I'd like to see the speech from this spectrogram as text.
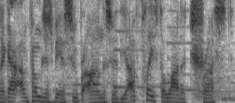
Like, I, if I'm just being super honest with you, I've placed a lot of trust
